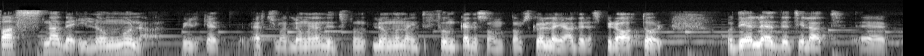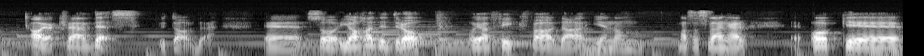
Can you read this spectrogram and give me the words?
fastnade i lungorna, vilket eftersom att lungorna inte, lungorna inte funkade som de skulle, jag hade respirator. Och det ledde till att eh, ja, jag kvävdes utav det. Eh, så jag hade dropp och jag fick föda genom massa slangar. Och eh,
